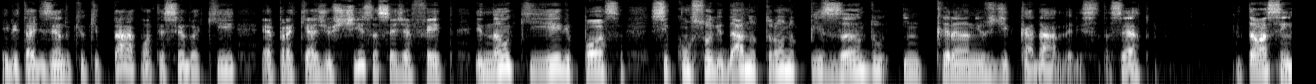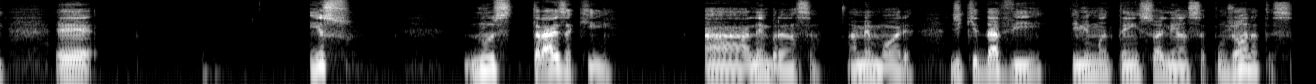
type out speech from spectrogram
ele está dizendo que o que está acontecendo aqui é para que a justiça seja feita e não que ele possa se consolidar no trono pisando em crânios de cadáveres, tá certo? Então, assim, é, isso nos traz aqui a lembrança, a memória de que Davi ele mantém sua aliança com Jonatas,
